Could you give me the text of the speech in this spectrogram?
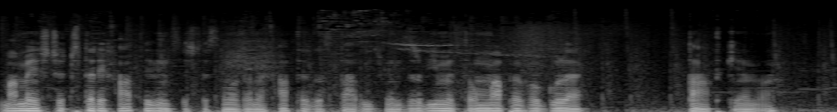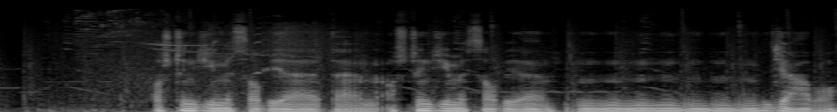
Mamy jeszcze cztery chaty, więc jeszcze sobie możemy chatę dostawić, więc zrobimy tą mapę w ogóle statkiem. Oszczędzimy sobie ten, oszczędzimy sobie mm, działo.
